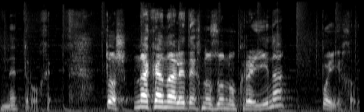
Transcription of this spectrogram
не трохи. Тож, на каналі Технозон Україна, поїхали.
